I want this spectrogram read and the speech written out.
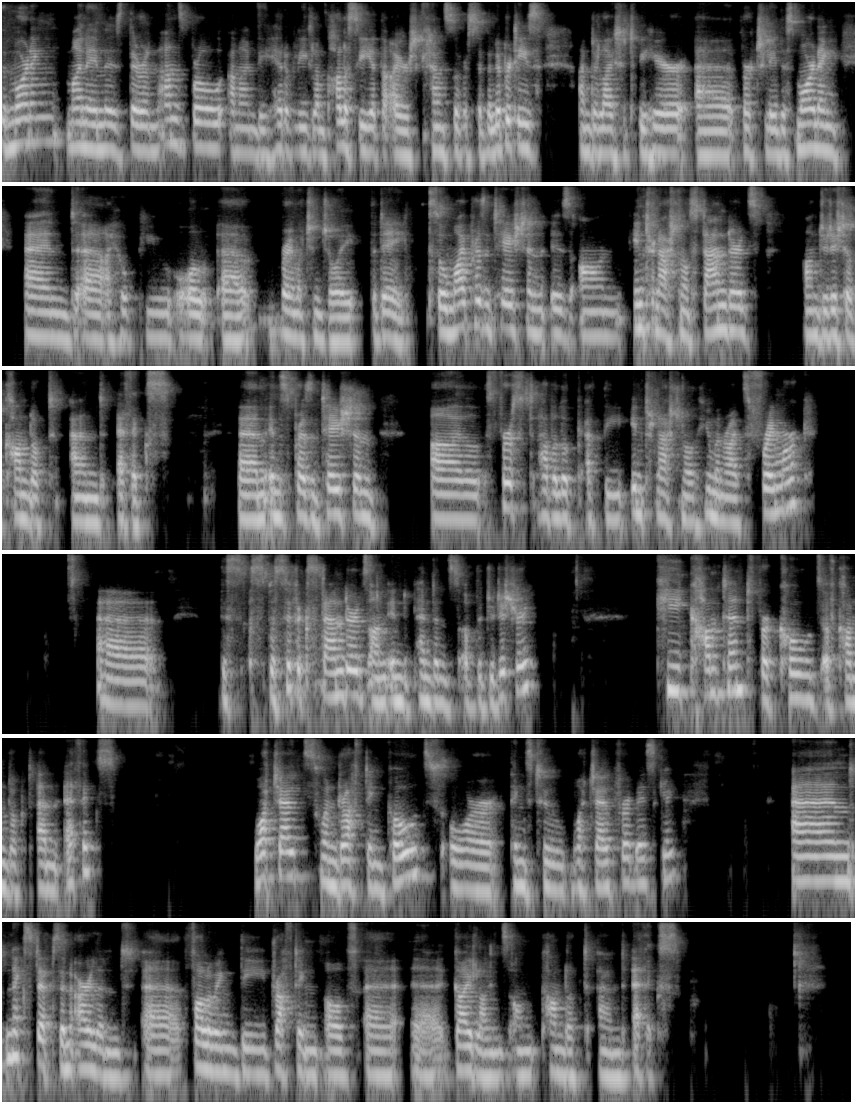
Good morning. My name is Doireann Ansbro, and I'm the Head of Legal and Policy at the Irish Council for Civil Liberties. I'm delighted to be here uh, virtually this morning, and uh, I hope you all uh, very much enjoy the day. So, my presentation is on international standards on judicial conduct and ethics. Um, in this presentation, I'll first have a look at the International Human Rights Framework. This specific standards on independence of the judiciary, key content for codes of conduct and ethics, watchouts when drafting codes or things to watch out for basically, and next steps in Ireland uh, following the drafting of uh, uh, guidelines on conduct and ethics.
